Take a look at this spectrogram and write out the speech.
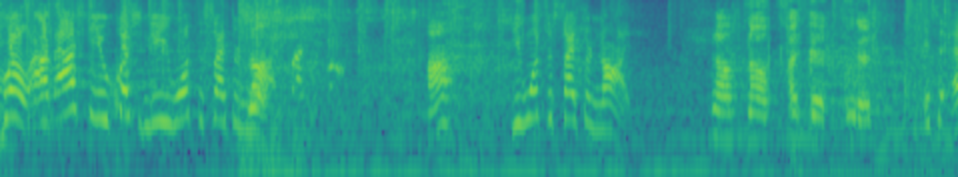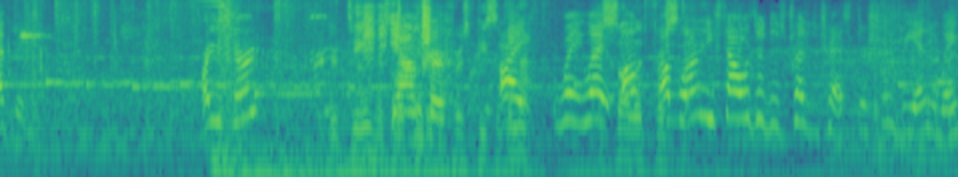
Bro, I'm asking you a question. Do you want the scythe or not? huh? Do you want the scythe or not? No, no, I'm good. I'm good. It's an epic. Are you sure? Your team has Yeah, I'm located sure. the first piece of the Alright, map. wait, wait. solid up, first up one of these towers or this treasure chest. There should be anyway.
